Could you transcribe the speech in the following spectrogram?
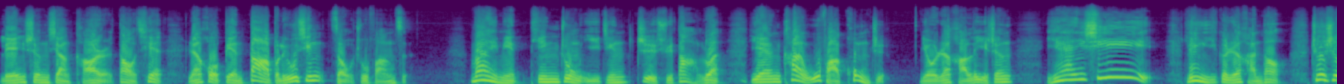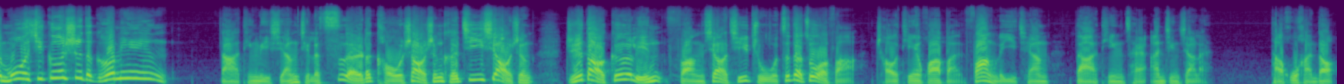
连声向卡尔道歉，然后便大步流星走出房子。外面听众已经秩序大乱，眼看无法控制。有人喊了一声“演戏”，另一个人喊道：“这是墨西哥式的革命。”大厅里响起了刺耳的口哨声和讥笑声，直到戈林仿效其主子的做法，朝天花板放了一枪，大厅才安静下来。他呼喊道：“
